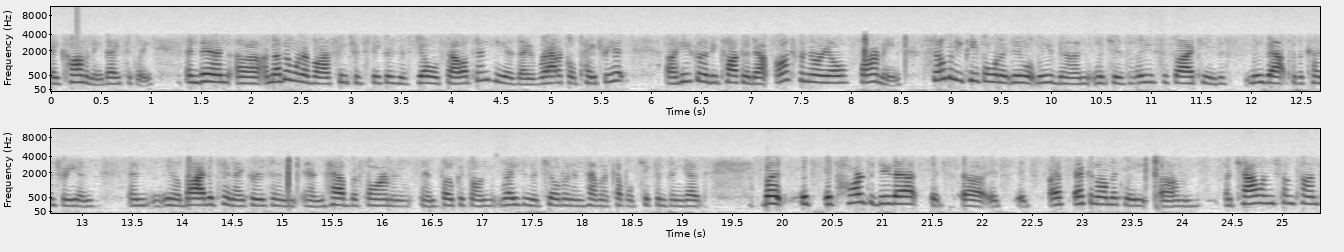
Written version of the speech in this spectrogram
economy, basically. And then uh, another one of our featured speakers is Joel Salatin. He is a radical patriot. Uh, he's going to be talking about entrepreneurial farming. So many people want to do what we've done, which is leave society and just move out to the country and and you know buy the 10 acres and and have the farm and and focus on raising the children and having a couple chickens and goats but it's it's hard to do that. It's uh, it's it's economically um, a challenge sometimes.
